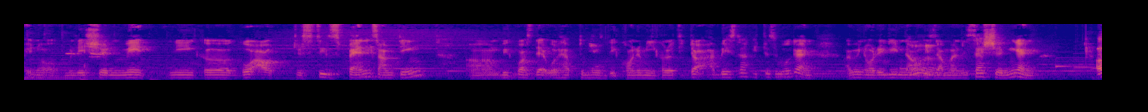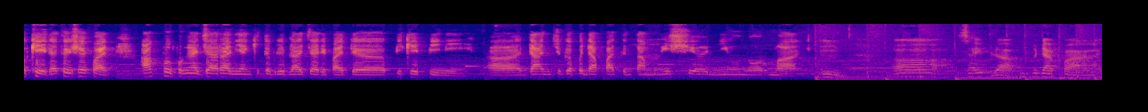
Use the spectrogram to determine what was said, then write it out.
you know Malaysian made ni ke go out to still spend something um, because that will help to move the economy kalau tidak habislah kita semua kan I mean already now hmm. is zaman recession kan Okey, Datuk Syafwan, apa pengajaran yang kita boleh belajar daripada PKP ni uh, dan juga pendapat tentang Malaysia new normal? Hmm. Uh, saya pula berpendapat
